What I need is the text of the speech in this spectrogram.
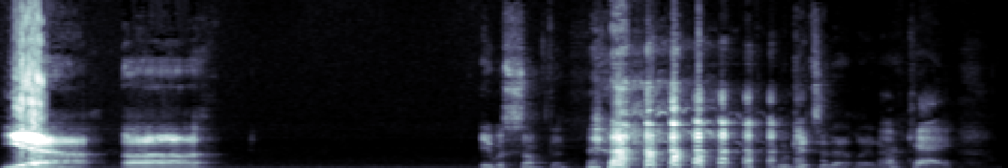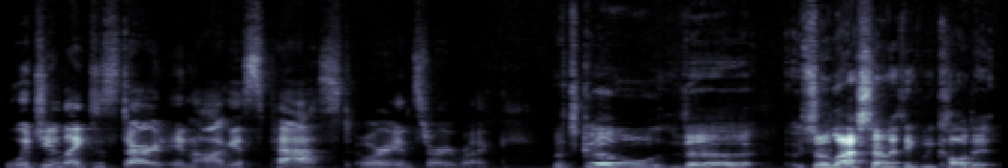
Yeah. Uh, it was something. we'll get to that later. Okay, would you like to start in August past or in Storybrooke? Let's go the. So last time I think we called it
